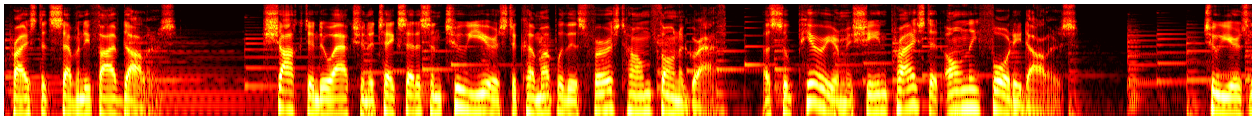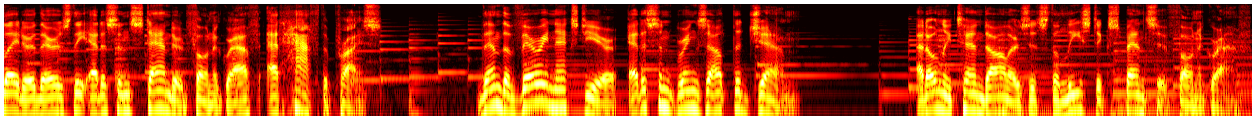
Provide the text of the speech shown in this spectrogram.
priced at $75. Shocked into action, it takes Edison two years to come up with his first home phonograph, a superior machine priced at only $40. Two years later, there's the Edison Standard phonograph at half the price. Then the very next year, Edison brings out the Gem. At only $10, it's the least expensive phonograph.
